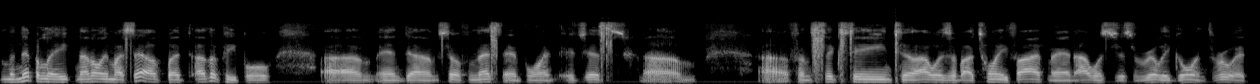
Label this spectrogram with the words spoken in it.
manipulate not only myself but other people, um, and um, so from that standpoint, it just um, uh, from 16 till I was about 25, man, I was just really going through it,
